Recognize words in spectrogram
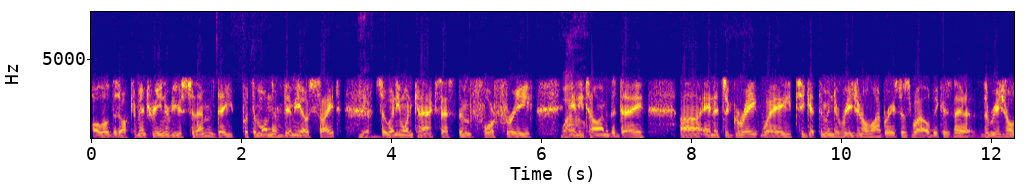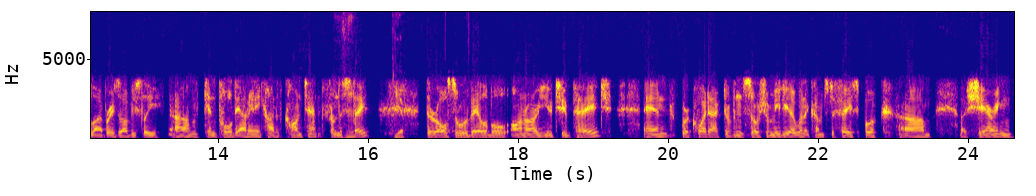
all of the documentary interviews to them. They put them on their Vimeo site, yep. so anyone can access them for free wow. any time of the day. Uh, and it's a great way to get them into regional libraries as well, because the the regional libraries obviously um, can pull down any kind of content from mm-hmm. the state. Yep. They're also available on our YouTube page, and we're quite active in social media when it comes to Facebook, um, uh, sharing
